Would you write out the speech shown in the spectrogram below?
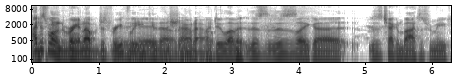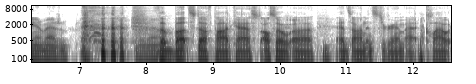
I just wanted to bring it up just briefly, yeah, give no, the no. shout out. I do love it. This is this is like uh this is checking boxes for me. You can't imagine. The Butt Stuff podcast. Also, uh, Ed's on Instagram at Clout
